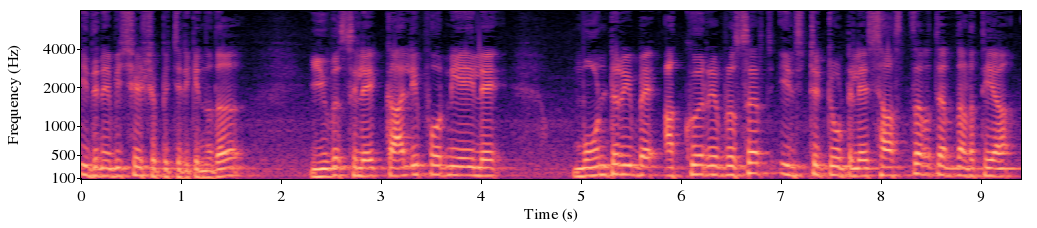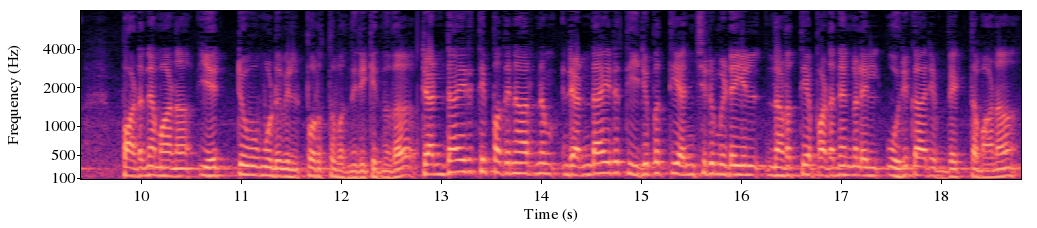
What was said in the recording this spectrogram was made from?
ഇതിനെ വിശേഷിപ്പിച്ചിരിക്കുന്നത്. യു എസിലെ കാലിഫോർണിയയിലെ മോണ്ടറിബെ അക്വേറിയം റിസർച്ച് ഇൻസ്റ്റിറ്റ്യൂട്ടിലെ ശാസ്ത്രജ്ഞർ നടത്തിയ പഠനമാണ് ഏറ്റവും ഒടുവിൽ പുറത്തു വന്നിരിക്കുന്നത്. രണ്ടായിരത്തി പതിനാറിനും രണ്ടായിരത്തി ഇരുപത്തി അഞ്ചിനുമിടയിൽ നടത്തിയ പഠനങ്ങളിൽ ഒരു കാര്യം വ്യക്തമാണ്.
